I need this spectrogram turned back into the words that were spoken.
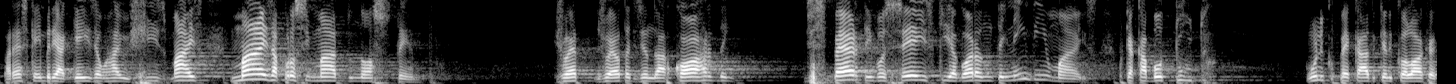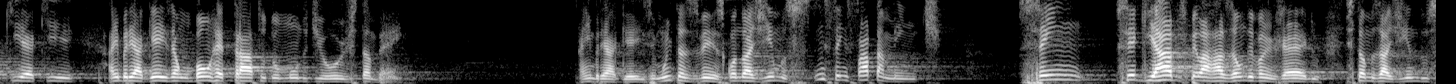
Parece que a embriaguez é um raio-x mais, mais aproximado do nosso tempo. Joel está dizendo: acordem, despertem vocês que agora não tem nem vinho mais, porque acabou tudo. O único pecado que ele coloca aqui é que a embriaguez é um bom retrato do mundo de hoje também a embriaguez. E muitas vezes, quando agimos insensatamente, sem ser guiados pela razão do Evangelho, estamos agindo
